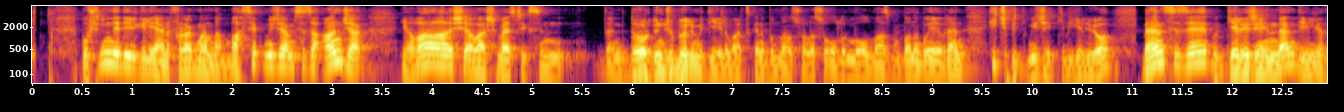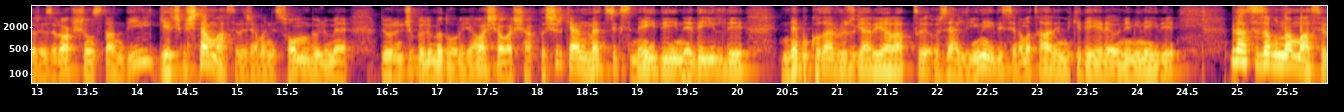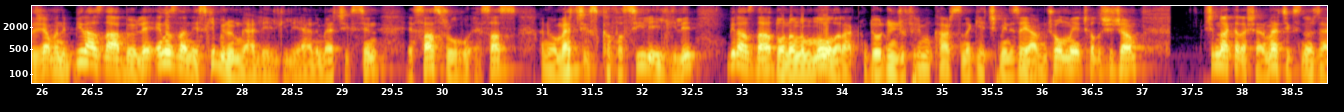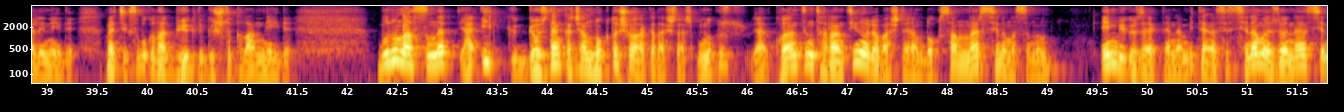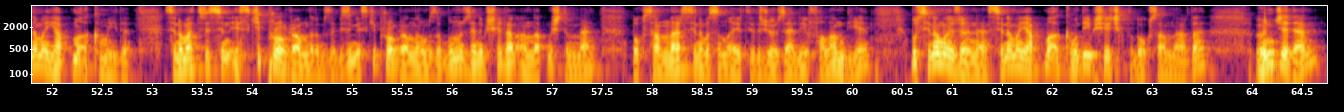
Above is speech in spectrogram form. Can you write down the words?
Bu filmle ilgili yani fragmandan bahsetmeyeceğim size ancak yavaş yavaş Matrix'in hani dördüncü bölümü diyelim artık hani bundan sonrası olur mu olmaz mı bana bu evren hiç bitmeyecek gibi geliyor. Ben size geleceğinden değil ya da Resurrections'tan değil geçmişten bahsedeceğim. Hani son bölüme dördüncü bölüme doğru yavaş yavaş yaklaşırken Matrix neydi ne değildi ne bu kadar rüzgar yarattı özelliği neydi sinema tarihindeki değeri önemi neydi Biraz size bundan bahsedeceğim. Hani biraz daha böyle en azından eski bölümlerle ilgili yani Matrix'in esas ruhu, esas hani o Matrix kafasıyla ilgili biraz daha donanımlı olarak dördüncü filmin karşısına geçmenize yardımcı olmaya çalışacağım. Şimdi arkadaşlar Matrix'in özelliği neydi? Matrix'i bu kadar büyük ve güçlü kılan neydi? Bunun aslında yani ilk gözden kaçan nokta şu arkadaşlar. 19 yani Quentin Tarantino ile başlayan 90'lar sinemasının en büyük özelliklerinden bir tanesi sinema üzerinden sinema yapma akımıydı. Sinematris'in eski programlarımızda, bizim eski programlarımızda bunun üzerine bir şeyler anlatmıştım ben. 90'lar sinemasının ayırt edici özelliği falan diye. Bu sinema üzerinden sinema yapma akımı diye bir şey çıktı 90'larda. Önceden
